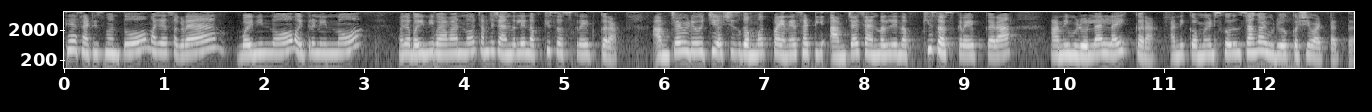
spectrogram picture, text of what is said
त्यासाठीच म्हणतो माझ्या सगळ्या बहिणींनो मैत्रिणींनो माझ्या बहिणी भावांनो आमच्या चॅनलला नक्की सबस्क्राईब करा. आमच्या व्हिडिओची अशीच गंमत पाहण्यासाठी आमच्या चॅनलला नक्की सबस्क्राईब करा आणि व्हिडिओला लाईक करा आणि कमेंट्स करून सांगा व्हिडिओ कसे वाटतात तर.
